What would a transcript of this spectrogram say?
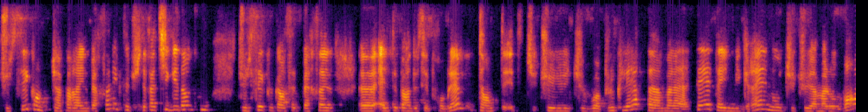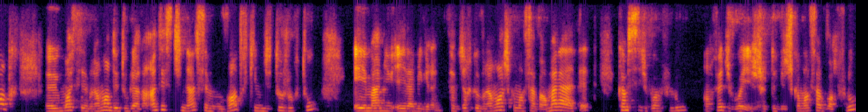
Tu sais quand tu as parlé à une personne et que tu t'es fatigué d'un coup. Tu sais que quand cette personne, euh, elle te parle de ses problèmes, tu, vois plus clair, tu as mal à la tête, tu as une migraine ou tu, as mal au ventre. Euh, moi, c'est vraiment des douleurs intestinales, c'est mon ventre qui me dit toujours tout et, la migraine. Ça veut dire que vraiment, je commence à avoir mal à la tête, comme si je vois flou. En fait, je, commence à voir flou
